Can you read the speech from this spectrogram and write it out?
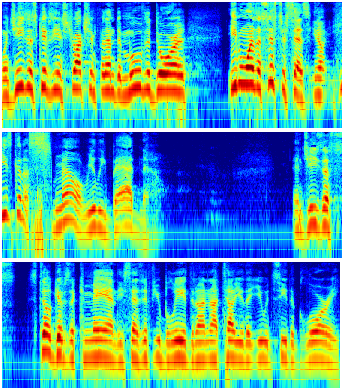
When Jesus gives the instruction for them to move the door, even one of the sisters says, You know, he's going to smell really bad now. And Jesus still gives a command. He says, If you believe, did I not tell you that you would see the glory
